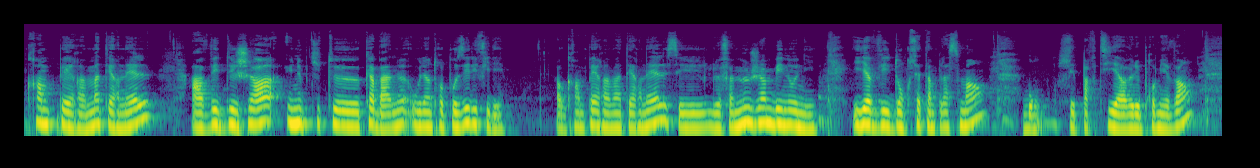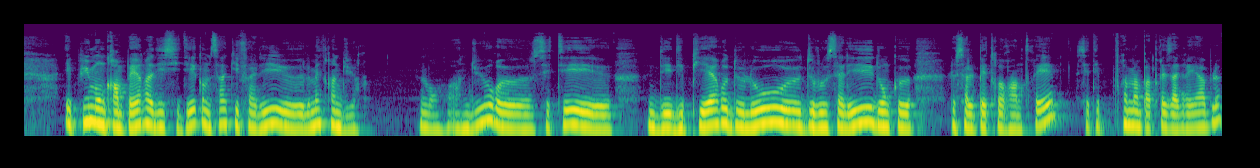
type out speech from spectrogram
grand-père maternel avait déjà une petite euh, cabane où il entreposait les filets. Alors, grand-père maternel, c'est le fameux Jean Benoni. Il y avait donc cet emplacement. Bon, c'est parti avec le premier vent. Et puis, mon grand-père a décidé comme ça qu'il fallait euh, le mettre en dur. Bon, en dur, euh, c'était euh, des, des pierres, de l'eau, euh, de l'eau salée, donc euh, le salpêtre rentrait. C'était vraiment pas très agréable.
